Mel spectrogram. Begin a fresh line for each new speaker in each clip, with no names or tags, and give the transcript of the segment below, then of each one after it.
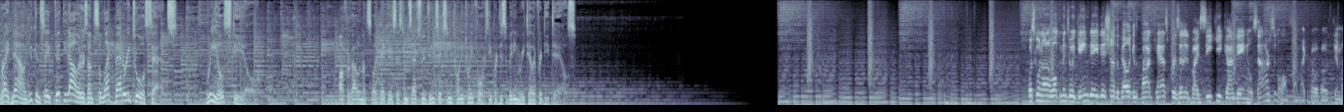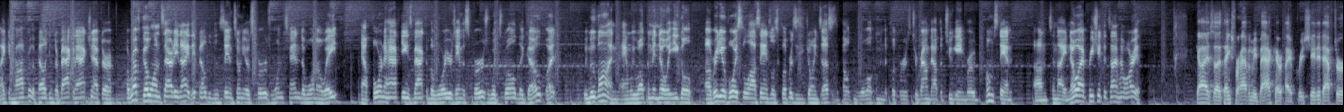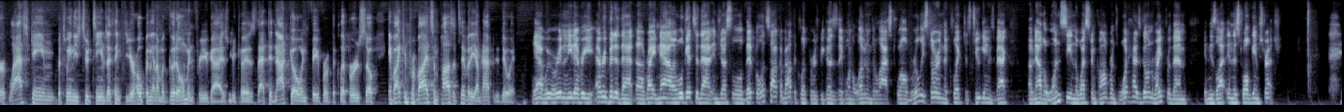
Right now, you can save $50 on select battery tool sets. Real STIHL. Offer valid on select AK system sets through June 16, 2024. See participating retailer for details.
What's going on? And welcome into a game day edition of the Pelicans podcast presented by SeatGeek. I'm Daniel Sanderson alongside my co-host Jim Eichenhofer. The Pelicans are back in action after a rough go on Saturday night. They fell to the San Antonio Spurs 110 to 108. Now four and a half games back of the Warriors and the Spurs with 12 to go, but we move on and we welcome in Noah Eagle, uh, radio voice of the Los Angeles Clippers, as he joins us as the Pelicans will welcome in the Clippers to round out the two-game road homestand um, tonight. Noah, I appreciate the time. How are you?
Guys, uh, thanks for having me back. I, I, appreciate it. After last game between these two teams, I think you're hoping that I'm a good omen for you guys because that did not go in favor of the Clippers. So if I can provide some positivity, I'm happy to do it.
Yeah, we, are going to need every every bit of that uh, right now, and we'll get to that in just a little bit. But let's talk about the Clippers because they've won 11 of their last 12, really starting to click. Just two games back of now the one seed in the Western Conference. What has gone right for them in these la- in this 12 game stretch?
